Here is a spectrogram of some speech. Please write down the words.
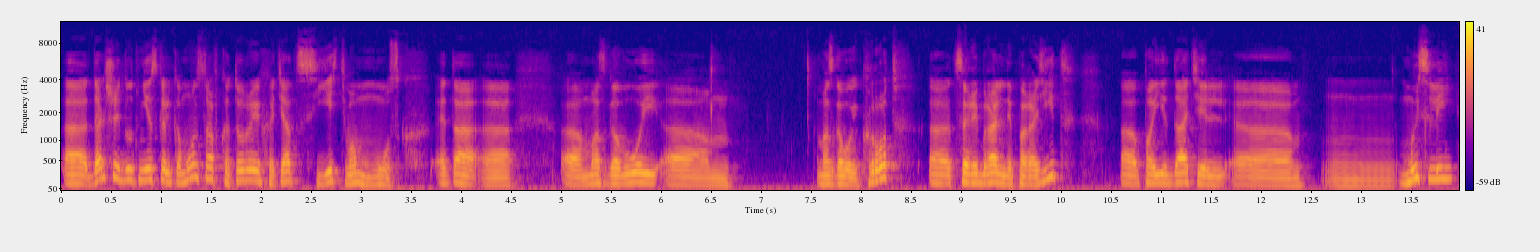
Э, дальше идут несколько монстров, которые хотят съесть вам мозг. Это мозговой, эм, мозговой крот, церебральный паразит, поедатель мыслей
